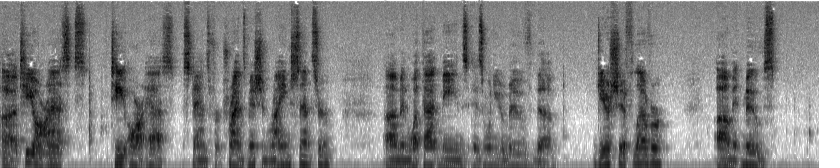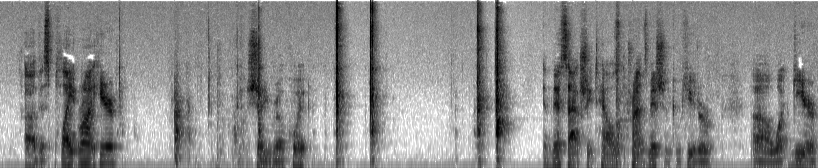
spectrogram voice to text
Uh, TRS TRS stands for transmission range sensor. Um, and what that means is when you remove the gear shift lever, um, it moves uh, this plate right here. Show you real quick. And this actually tells the transmission computer uh, what gear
